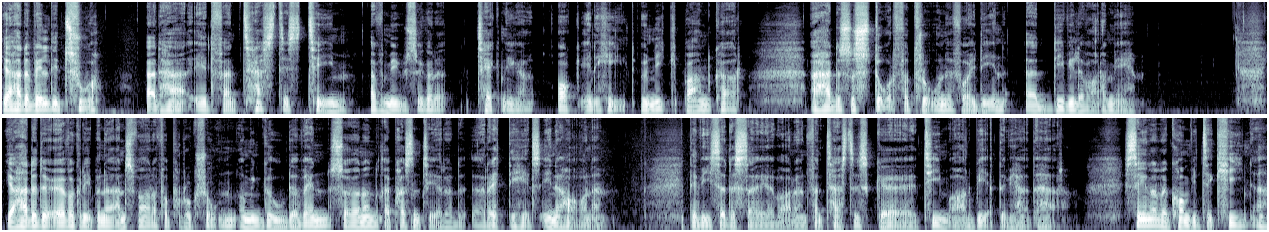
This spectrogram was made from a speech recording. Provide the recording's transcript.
Jag hade vældig tur att ha ett fantastiskt team af musikere tekniker och en helt unik barnkör Jag havde så stort fortroende for ideen, at de ville være med. Jeg havde det overgribende ansvar for produktionen, og min gode ven Søren repræsenterede rettighedsindehaverne. Det visade sig at være en fantastisk teamarbete teamarbejde, vi havde her. Senere kom vi til Kina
